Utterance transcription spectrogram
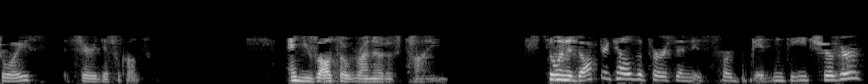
choice, it's very difficult. And you've also run out of time. So when a doctor tells a person it's forbidden to eat sugar,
